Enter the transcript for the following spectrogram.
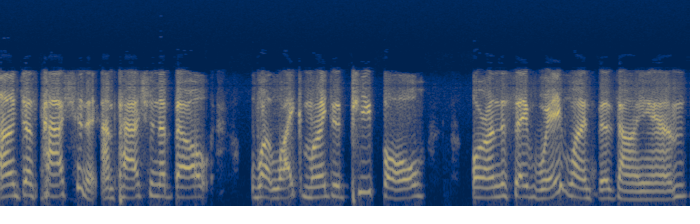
I'm just passionate. I'm passionate about what like-minded people are on the same wavelength as I am.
